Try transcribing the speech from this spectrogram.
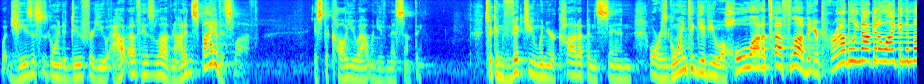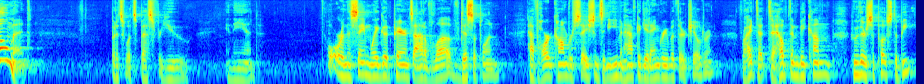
what Jesus is going to do for you out of his love, not in spite of his love, is to call you out when you've missed something, to convict you when you're caught up in sin, or is going to give you a whole lot of tough love that you're probably not going to like in the moment, but it's what's best for you in the end. Or in the same way, good parents, out of love, discipline, have hard conversations, and even have to get angry with their children, right? To, to help them become who they're supposed to be.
